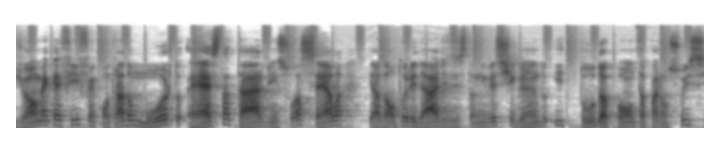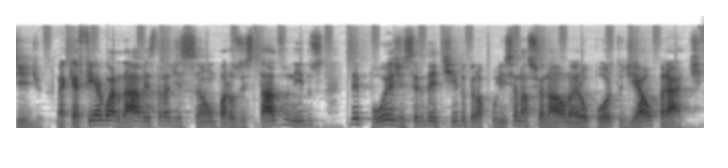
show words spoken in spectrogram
John McAfee foi encontrado morto esta tarde em sua cela e as autoridades estão investigando e tudo aponta para um suicídio. McAfee aguardava extradição para os Estados Unidos depois de ser detido pela Polícia Nacional no aeroporto de El Prat.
